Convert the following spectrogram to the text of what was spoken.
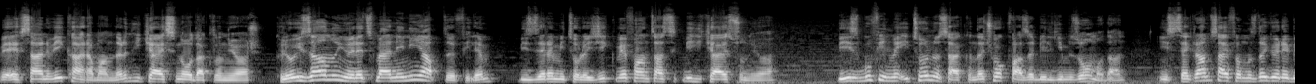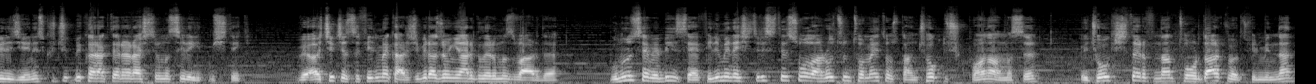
ve efsanevi kahramanların hikayesine odaklanıyor. Chloe Zhao'nun yönetmenliğini yaptığı film bizlere mitolojik ve fantastik bir hikaye sunuyor. Biz bu filme Eternals hakkında çok fazla bilgimiz olmadan Instagram sayfamızda görebileceğiniz küçük bir karakter araştırmasıyla gitmiştik. Ve açıkçası filme karşı biraz ön yargılarımız vardı. Bunun sebebi ise film eleştiri sitesi olan Rotten Tomatoes'tan çok düşük puan alması ve çoğu kişi tarafından Thor Dark World filminden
